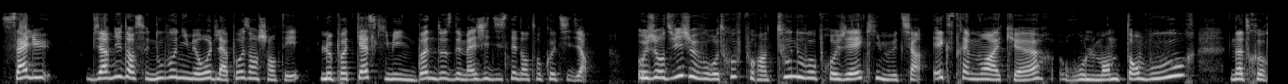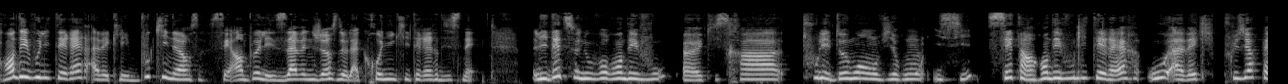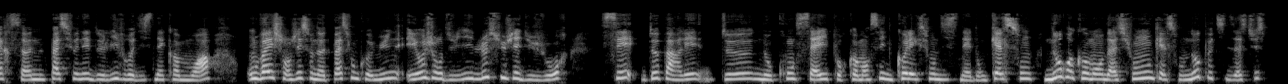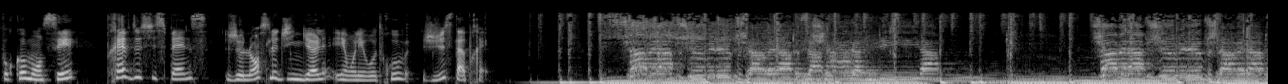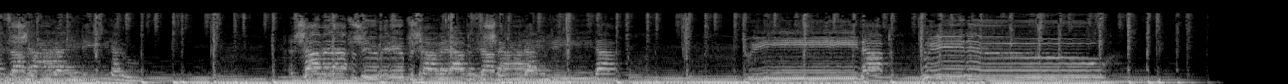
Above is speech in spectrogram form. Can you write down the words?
Salut Bienvenue dans ce nouveau numéro de La Pause Enchantée, le podcast qui met une bonne dose de magie Disney dans ton quotidien. Aujourd'hui, je vous retrouve pour un tout nouveau projet qui me tient extrêmement à cœur. Roulement de tambour, notre rendez-vous littéraire avec les Bookiners. C'est un peu les Avengers de la chronique littéraire Disney. L'idée de ce nouveau rendez-vous, euh, qui sera tous les deux mois environ ici, c'est un rendez-vous littéraire où, avec plusieurs personnes passionnées de livres Disney comme moi, on va échanger sur notre passion commune. Et aujourd'hui, le sujet du jour, c'est de parler de nos conseils pour commencer une collection Disney. Donc, quelles sont nos recommandations, quelles sont nos petites astuces pour commencer? Trêve de suspense, je lance le jingle et on les retrouve juste après.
